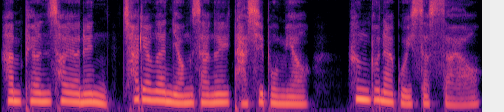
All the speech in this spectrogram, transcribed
한편 서연은 촬영한 영상을 다시 보며 흥분하고 있었어요.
